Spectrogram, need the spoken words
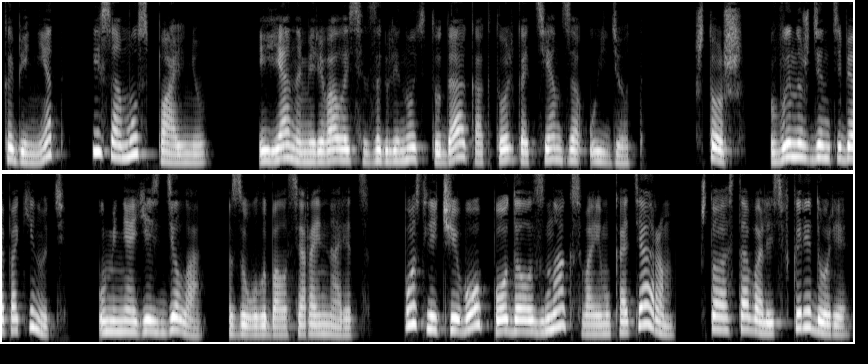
кабинет и саму спальню. И я намеревалась заглянуть туда, как только Тенза уйдет. Что ж, вынужден тебя покинуть. У меня есть дела, заулыбался Райнарец. После чего подал знак своим котярам, что оставались в коридоре,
